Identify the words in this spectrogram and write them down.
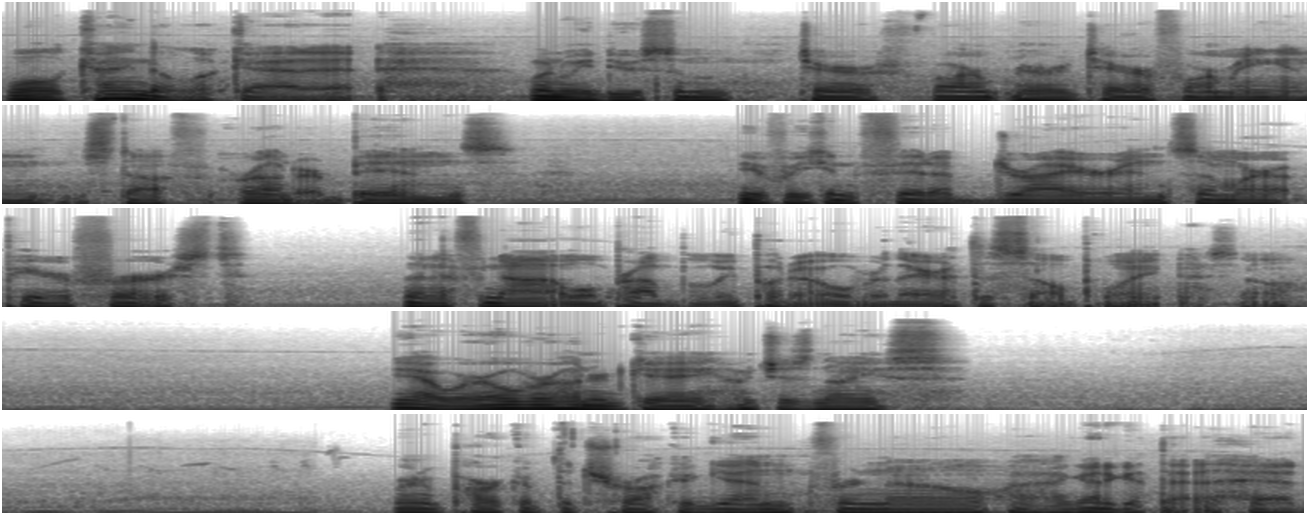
we'll kind of look at it when we do some terraform or terraforming and stuff around our bins See if we can fit a dryer in somewhere up here first. Then if not, we'll probably put it over there at the sell point, so. Yeah, we're over 100k, which is nice. We're gonna park up the truck again for now. I gotta get that head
